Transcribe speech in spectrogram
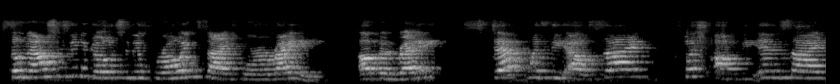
So now she's going to go to the throwing side for a righty. Up and ready, step with the outside, push off the inside,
